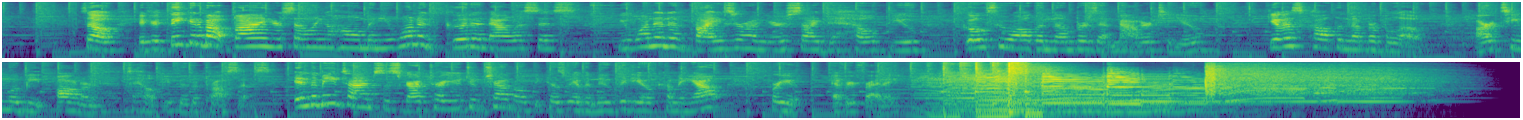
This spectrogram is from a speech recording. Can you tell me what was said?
So, if you're thinking about buying or selling a home and you want a good analysis, you want an advisor on your side to help you go through all the numbers that matter to you, give us a call at the number below. Our team would be honored to help you through the process. In the meantime, subscribe to our YouTube channel because we have a new video coming out for you every Friday.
